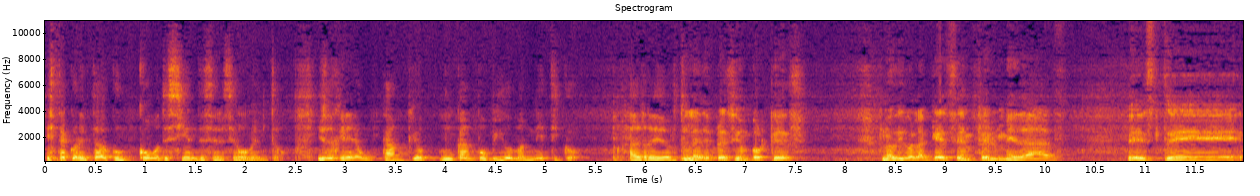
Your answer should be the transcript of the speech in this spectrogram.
está conectado con cómo te sientes en ese momento. Y eso genera un, campo un campo biomagnético alrededor tuyo. La depresión, porque es? No digo la que es enfermedad este,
